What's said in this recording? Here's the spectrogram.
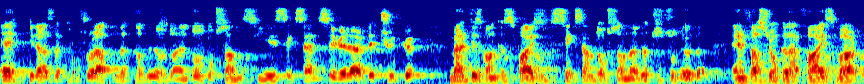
Eh biraz da kontrol altında kalıyordu hani 90'lı 80'li seviyelerde. Çünkü Merkez Bankası faizi 80-90'larda tutuluyordu. Enflasyon kadar faiz vardı.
